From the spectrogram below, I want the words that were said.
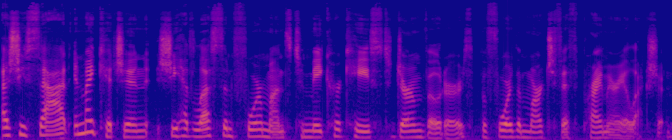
As she sat in my kitchen, she had less than four months to make her case to Durham voters before the March 5th primary election.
